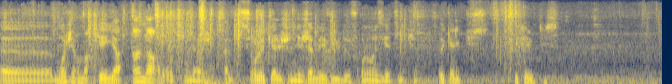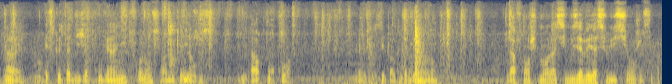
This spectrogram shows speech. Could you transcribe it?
Euh, moi, j'ai remarqué, il y a un arbre qui nage, sur lequel je n'ai jamais vu de frelon asiatique, eucalyptus. Eucalyptus. Ah ouais, Est-ce que tu as déjà trouvé un nid de frelon sur un eucalyptus? Alors pourquoi? euh, je sais pas pourquoi. non non. Là, franchement, là, si vous avez la solution, je sais pas.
